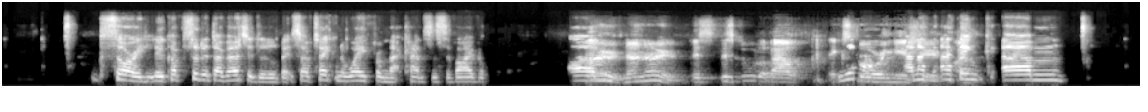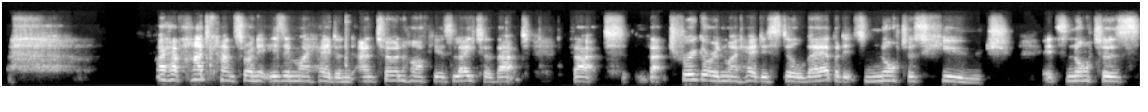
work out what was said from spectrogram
sorry, Luke, I've sort of diverted a little bit. So I've taken away from that cancer survival. Um, no, no, no. This this is all about exploring yeah, the issue. And I, I think um, I have had cancer and it is in my head, and and two and a half years later, that that that trigger in my head is still there, but it's not as huge. It's not as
